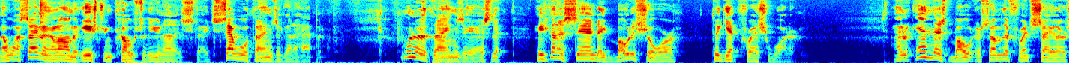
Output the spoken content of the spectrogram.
Now, while sailing along the eastern coast of the United States, several things are going to happen. One of the things is that he's going to send a boat ashore to get fresh water. And in this boat are some of the French sailors,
